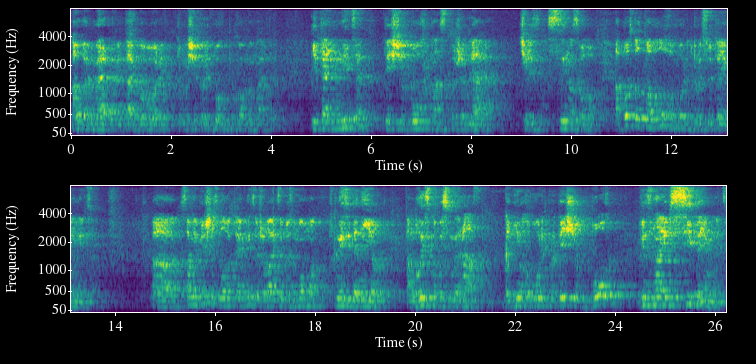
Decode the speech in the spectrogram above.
але мертвий, так говорить, тому що перед Богом духовно мертвий. І таємниця те, що Бог нас оживляє через Сина свого. Апостол Павло говорить про цю таємницю. Саме більше слово таємниця вживається безумовно в книзі Даніїла. Там близько восьми разів. Даніїл говорить про те, що Бог він знає всі таємниці.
